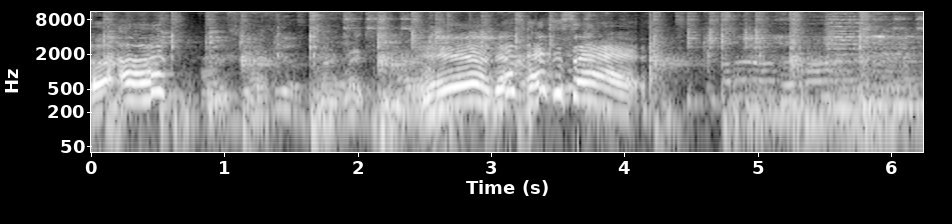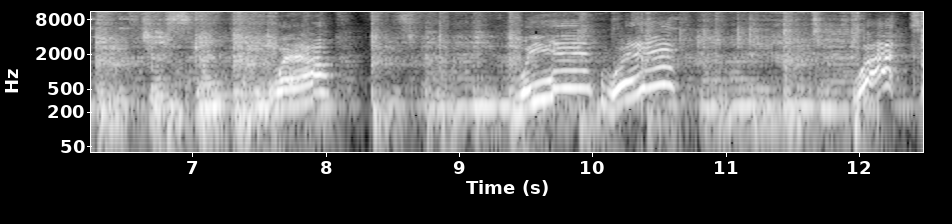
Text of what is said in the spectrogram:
uh-uh. Yeah, that's exercise. Well, when? When? What?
